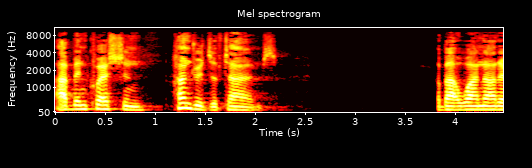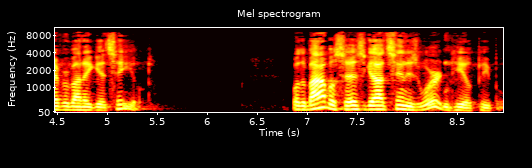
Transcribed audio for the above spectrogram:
I've been questioned hundreds of times about why not everybody gets healed. Well, the Bible says God sent His Word and healed people.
